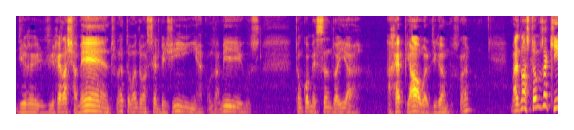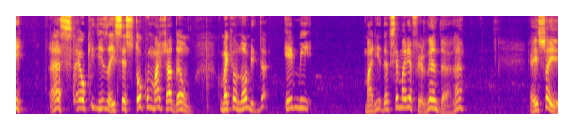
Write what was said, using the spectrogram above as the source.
de, de relaxamento, né? tomando uma cervejinha com os amigos, estão começando aí a, a happy hour, digamos. Né? Mas nós estamos aqui. É, é o que diz aí, sextou com Machadão. Como é que é o nome? Da M. Maria, deve ser Maria Fernanda, né? É isso aí.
